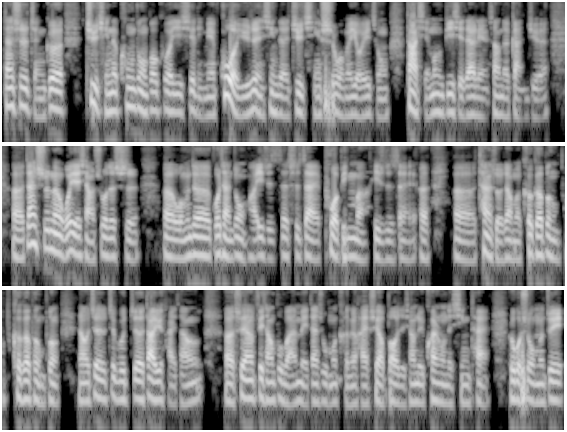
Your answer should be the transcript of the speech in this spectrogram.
但是整个剧情的空洞，包括一些里面过于任性的剧情，使我们有一种大写懵逼写在脸上的感觉。呃，但是呢，我也想说的是，呃，我们的国产动画一直在是在破冰嘛，一直在呃呃探索上嘛，磕磕碰磕磕碰碰。然后这这部这《大鱼海棠》呃虽然非常不完美，但是我们可能还是要抱着相对宽容的心态。如果说我们对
